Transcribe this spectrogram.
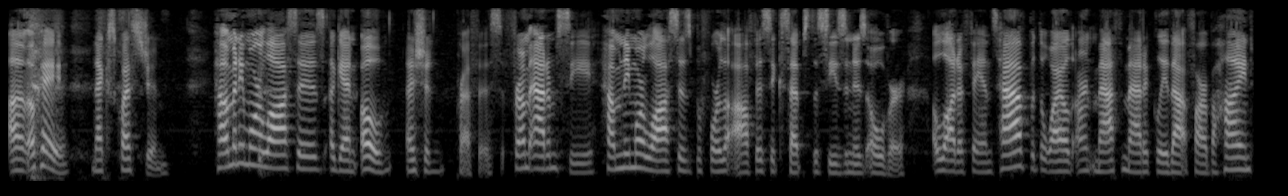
Um, okay next question how many more losses again oh i should preface from adam c how many more losses before the office accepts the season is over a lot of fans have but the wild aren't mathematically that far behind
